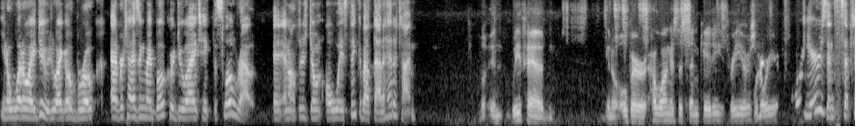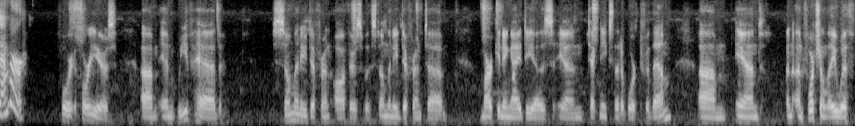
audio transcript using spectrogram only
you know, what do I do? Do I go broke advertising my book or do I take the slow route? And, and authors don't always think about that ahead of time. Well, and we've had, you know, over how long has this been, Katie? Three years, four years? Four years in September. Four, four years. Um, and we've had so many different authors with so many different uh, marketing ideas and techniques that have worked for them um, and un- unfortunately, with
